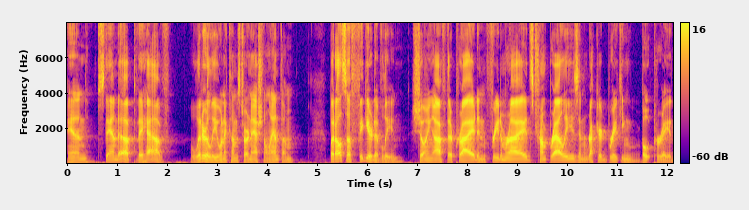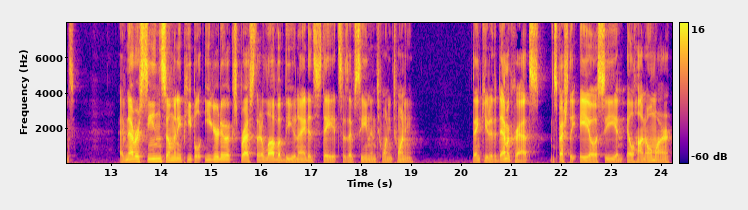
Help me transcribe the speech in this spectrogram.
And stand up, they have, literally when it comes to our national anthem, but also figuratively, showing off their pride in freedom rides, Trump rallies, and record breaking boat parades. I've never seen so many people eager to express their love of the United States as I've seen in 2020. Thank you to the Democrats, especially AOC and Ilhan Omar,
